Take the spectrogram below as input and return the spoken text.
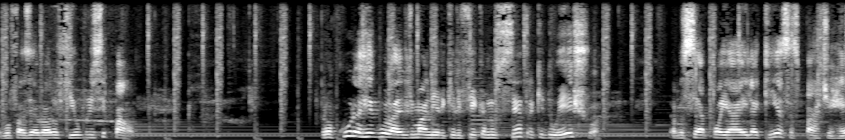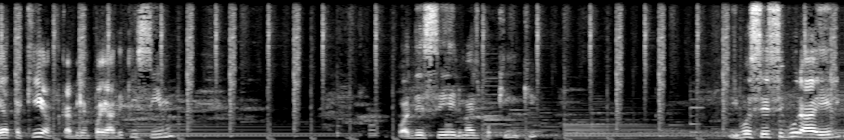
eu vou fazer agora o fio principal. Procura regular ele de maneira que ele fica no centro aqui do eixo, ó. Pra você apoiar ele aqui, essas partes retas aqui, ó. Ficar bem apoiado aqui em cima. Pode descer ele mais um pouquinho aqui e você segurar ele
